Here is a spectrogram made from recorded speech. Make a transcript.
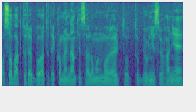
osoba, która była tutaj komendantem, Salomon Morel, to, to był niesłychanie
